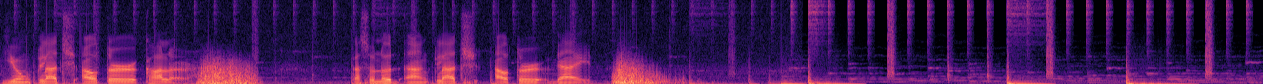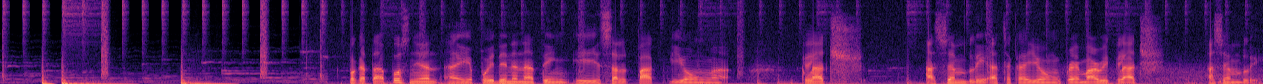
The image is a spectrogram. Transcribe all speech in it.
yung clutch outer collar. Kasunod ang clutch outer guide. Pagkatapos niyan ay pwede na nating isalpak yung ah, clutch assembly at saka yung primary clutch assembly.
